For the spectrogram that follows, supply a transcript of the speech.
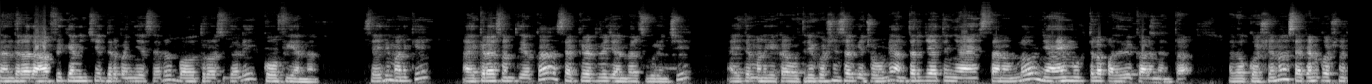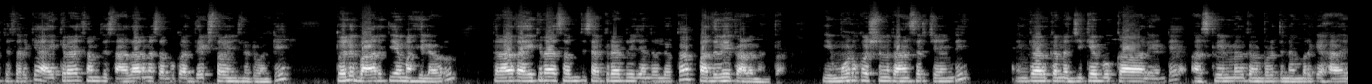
దాని తర్వాత ఆఫ్రికా నుంచి ఇద్దరు పనిచేశారు బౌత్రోస్ గలి కోఫీ అన్నారు సో ఇది మనకి ఐక్యరాజ్య సమితి యొక్క సెక్రటరీ జనరల్స్ గురించి. అయితే మనకి ఇక్కడ త్రీ క్వశ్చన్స్ సరిగ్గా చూడండి. అంతర్జాతీయ న్యాయస్థానంలో న్యాయమూర్తుల పదవీ కాలం ఎంత? అదొక క్వశ్చన్ సెకండ్ క్వశ్చన్ వచ్చేసరికి ఐక్యరాజ్య సమితి సాధారణ సభకు అధ్యక్షత వహించినటువంటి తొలి భారతీయ మహిళ ఎవరు? తర్వాత ఐక్యరాజ్య సమితి సెక్రటరీ జనరల్ యొక్క పదవీ కాలం ఎంత? ఈ మూడు క్వశ్చన్లకు ఆన్సర్ చేయండి. ఇంకా ఎవరికన్నా జీకే బుక్ కావాలి అంటే ఆ స్క్రీన్ మీద కనపడుతున్న నెంబర్కి హాయ్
